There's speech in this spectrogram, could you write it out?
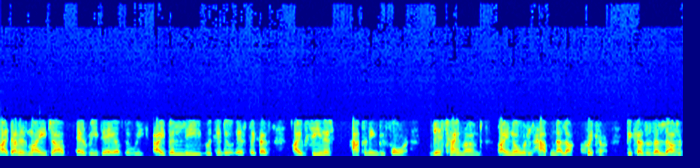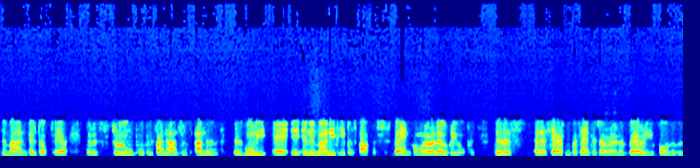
I, that is my job every day of the week. I believe we can do this because I've seen it happening before. This time round, I know it'll happen a lot quicker because there's a lot of demand built up there. There is strong public finances, and there's, there's money uh, in many people's pockets to spend when we're allowed to reopen. There's a, a, certain percentage are in a very vulnerable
